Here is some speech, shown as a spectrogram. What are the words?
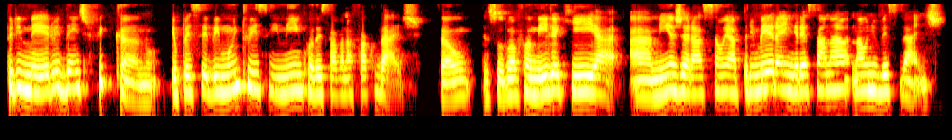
Primeiro, identificando. Eu percebi muito isso em mim quando eu estava na faculdade. Então, eu sou de uma família que a, a minha geração é a primeira a ingressar na, na universidade.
